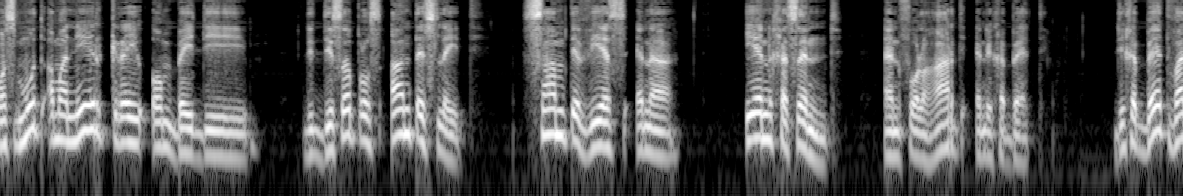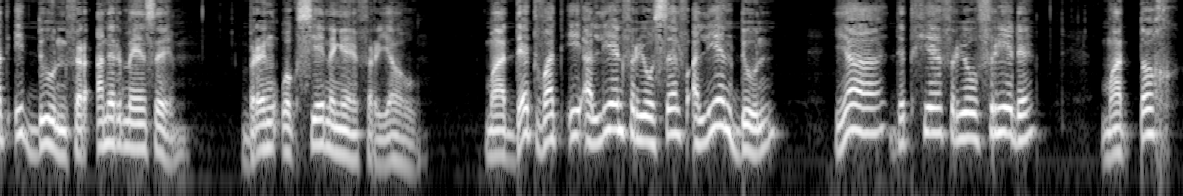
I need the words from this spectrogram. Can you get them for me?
ons moet 'n manier kry om by die die disippels aan te sluit, saam te wees in 'n eengesind en volhard in die gebed. Die gebed wat u doen vir ander mense bring ook seëninge vir jou. Maar dit wat u alleen vir jouself alleen doen, ja, dit gee vir jou vrede, maar tog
